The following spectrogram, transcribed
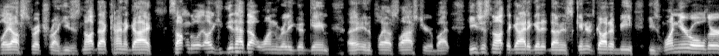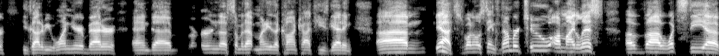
playoff stretch run. He's just not that kind of guy. Something he did have that one really good game uh, in the playoffs last year, but he's just not the guy to get it done. And Skinner's got to be he's one year older. He's got to be one year better and uh, earn some of that money, the contract he's getting. Um, yeah, it's one of those things. Number two on my list of uh, what's the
